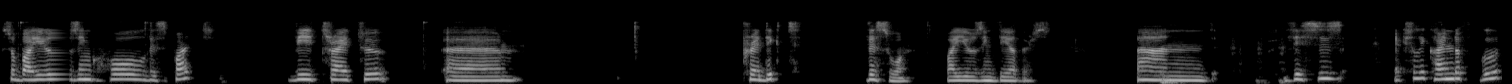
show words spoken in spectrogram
So by using whole this part, we try to um, predict this one by using the others. And this is actually kind of good.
